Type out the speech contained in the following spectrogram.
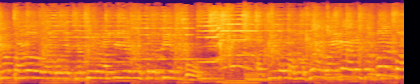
que han pagado la colegiatura de la vida en nuestro tiempo, haciéndolos gozar, bailar esa palma.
